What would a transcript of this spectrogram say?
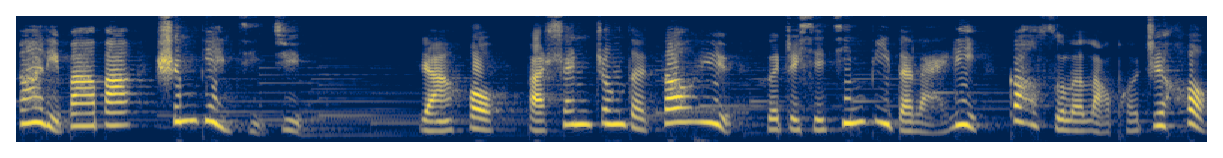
阿里巴巴申辩几句，然后把山中的遭遇和这些金币的来历告诉了老婆之后，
